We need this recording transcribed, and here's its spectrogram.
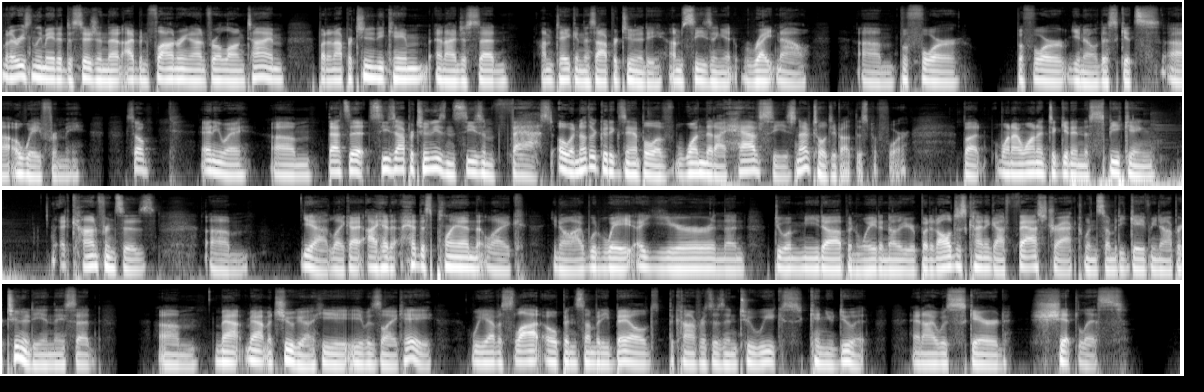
but I recently made a decision that I've been floundering on for a long time, but an opportunity came and I just said, I'm taking this opportunity. I'm seizing it right now um, before before you know this gets uh, away from me. So anyway, um, that's it. Seize opportunities and seize them fast. Oh, another good example of one that I have seized, and I've told you about this before. But when I wanted to get into speaking at conferences, um, yeah, like I, I had had this plan that like you know, I would wait a year and then do a meetup and wait another year. But it all just kind of got fast tracked when somebody gave me an opportunity and they said, um, Matt Matt Machuga, he he was like, Hey, we have a slot open, somebody bailed, the conference is in two weeks. Can you do it? And I was scared shitless.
